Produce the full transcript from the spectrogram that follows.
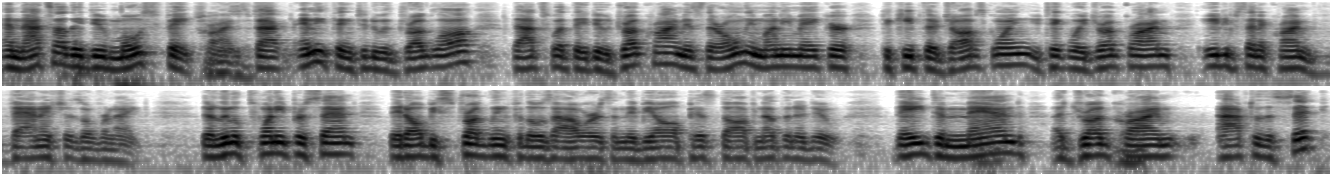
And that's how they do most fake crimes. In fact, anything to do with drug law, that's what they do. Drug crime is their only moneymaker to keep their jobs going. You take away drug crime, 80% of crime vanishes overnight. Their little 20%, they'd all be struggling for those hours and they'd be all pissed off, nothing to do. They demand a drug crime after the sick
